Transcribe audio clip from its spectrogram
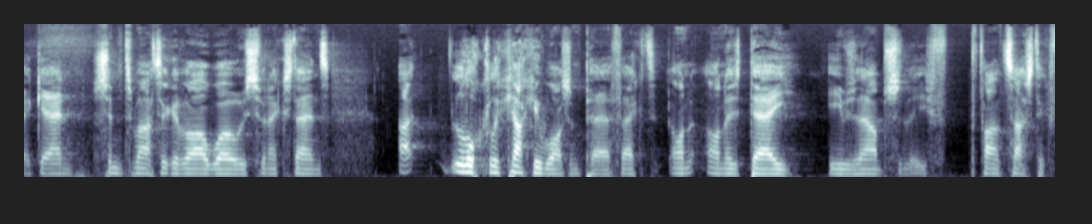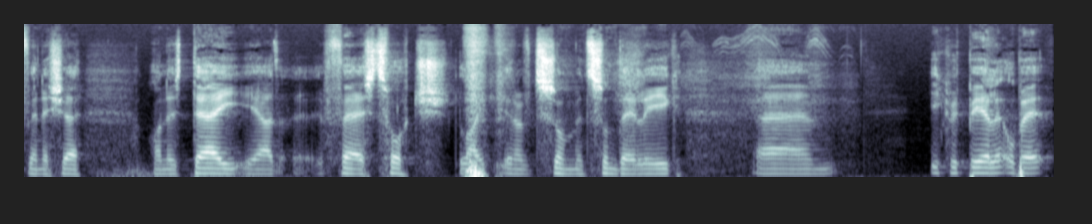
again, symptomatic of our woes to an extent. I, look, Lukaku wasn't perfect on on his day. He was an absolutely f- fantastic finisher. On his day, he had a first touch, like you know, some in Sunday League. Um, he could be a little bit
